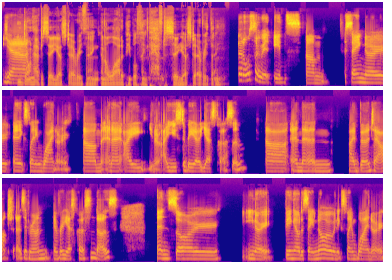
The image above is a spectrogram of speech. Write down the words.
Yeah, you don't have to say yes to everything. And a lot of people think they have to say yes to everything. But also it, it's um, saying no and explaining why no. Um, and I, I, you know, I used to be a yes person, uh, and then I burnt out, as everyone, every yes person does. And so, you know, being able to say no and explain why no.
